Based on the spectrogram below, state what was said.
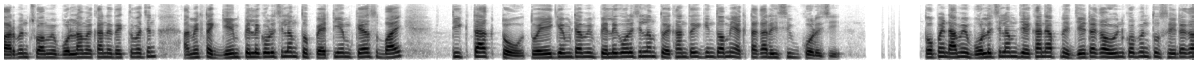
পারবেন। সো আমি বললাম, এখানে দেখতে পাচ্ছেন, আমি একটা গেম প্লে করেছিলাম, তো Paytm cash by tic tac toe তো এই গেমটা আমি প্লে করেছিলাম, তো এখান থেকে কিন্তু আমি এক টাকা রিসিভ করেছি। তো ফ্রেন্ড আমি বলেছিলাম যে এখানে আপনি যে টাকা উইন করবেন, তো সেই টাকা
